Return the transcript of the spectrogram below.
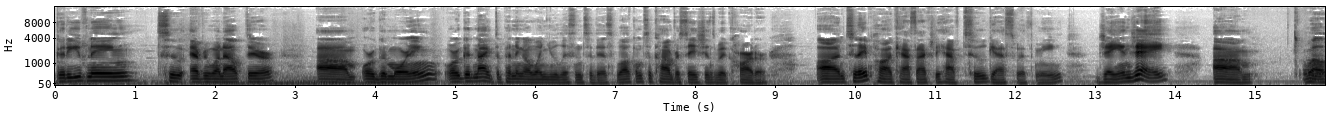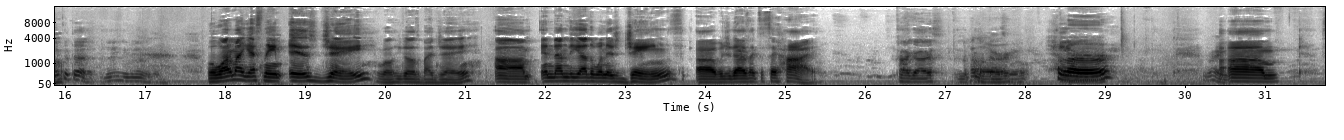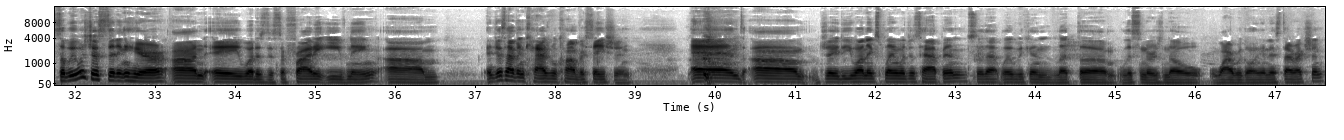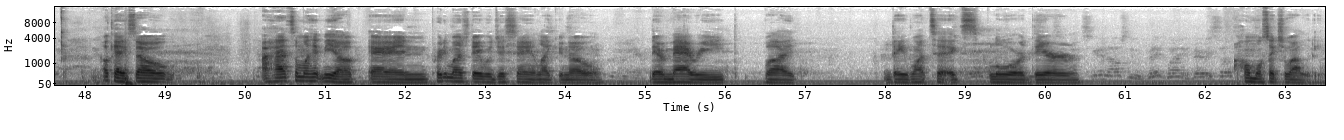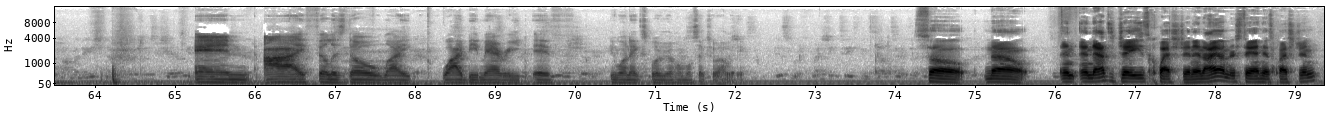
Good evening to everyone out there, um, or good morning, or good night, depending on when you listen to this. Welcome to Conversations with Carter. On today's podcast, I actually have two guests with me, J and J. Um, well, oh, look at that. I didn't even know that. well, one of my guests' name is Jay. Well, he goes by Jay. Um, and then the other one is James. Uh, would you guys like to say hi? Hi guys in the Hello. podcast. Hello. Right. Um, so we was just sitting here on a what is this? A Friday evening, um, and just having casual conversation. And um, Jay, do you want to explain what just happened so that way we can let the listeners know why we're going in this direction? okay, so I had someone hit me up, and pretty much they were just saying, like, you know, they're married, but they want to explore their homosexuality. And I feel as though, like, why be married if you want to explore your homosexuality? So now, and and that's Jay's question, and I understand his question,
